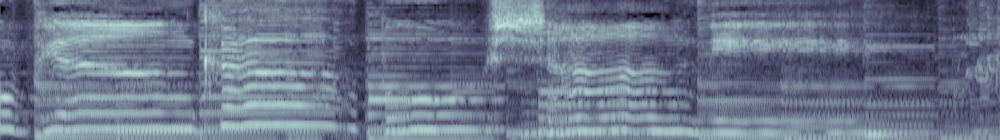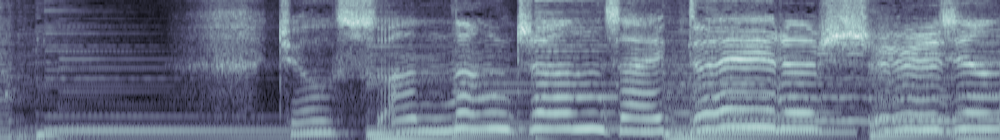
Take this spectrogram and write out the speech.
有片刻不想你，就算能站在对的时间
